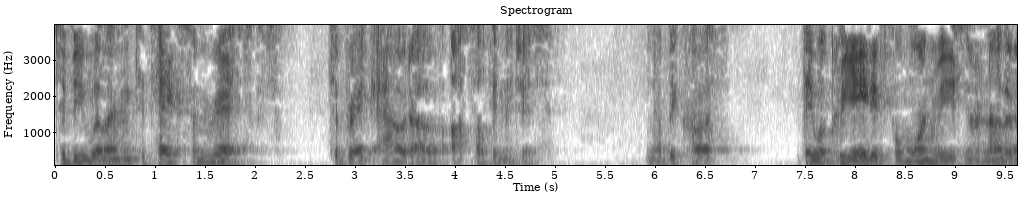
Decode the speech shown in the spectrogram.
to be willing to take some risks to break out of our self-images. You know, because they were created for one reason or another.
